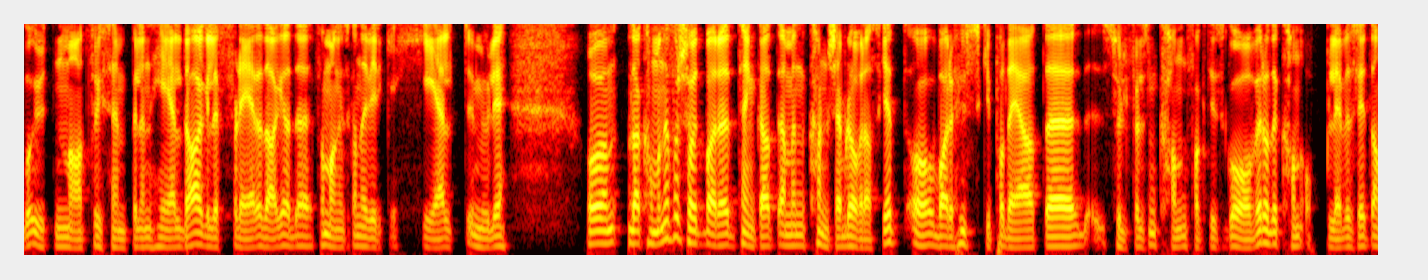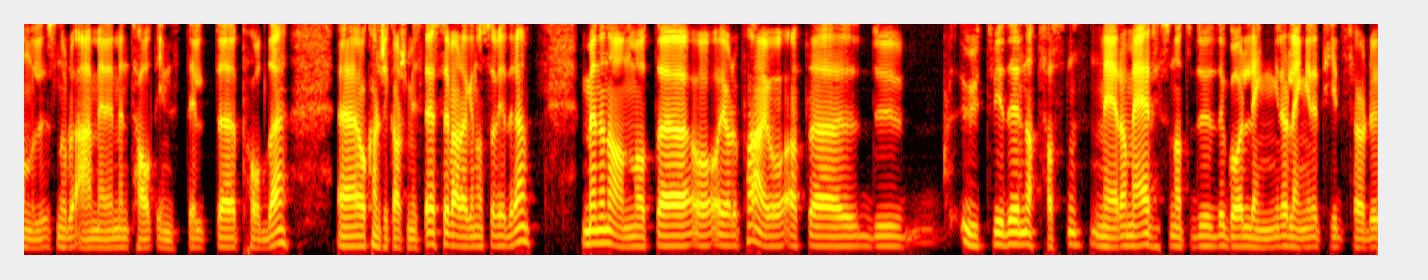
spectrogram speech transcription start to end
gå uten mat f.eks. en hel dag eller flere dager. Det, for mange så kan det virke helt umulig. Og Da kan man jo for så vidt bare tenke at ja, men kanskje jeg ble overrasket, og bare huske på det at uh, sultfølelsen kan faktisk gå over, og det kan oppleves litt annerledes når du er mer mentalt innstilt uh, på det, uh, og kanskje ikke har så mye stress i hverdagen osv. Men en annen måte å, å, gjøre det på er jo at du utvider nattfasten mer og mer, sånn at du, det går lengre og lengre tid før du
